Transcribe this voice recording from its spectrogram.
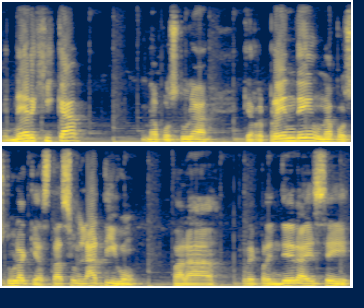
enérgica, una postura que reprende, una postura que hasta hace un látigo para reprender a ese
